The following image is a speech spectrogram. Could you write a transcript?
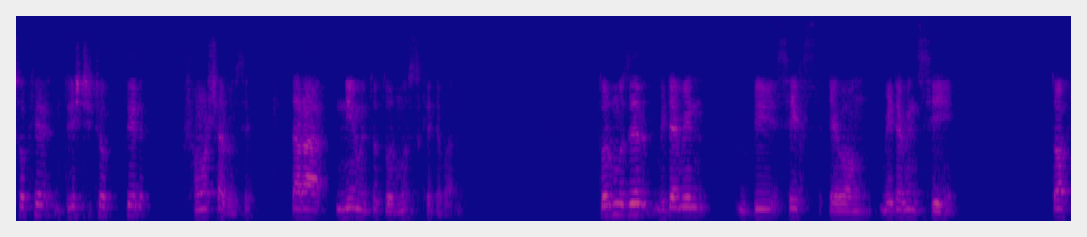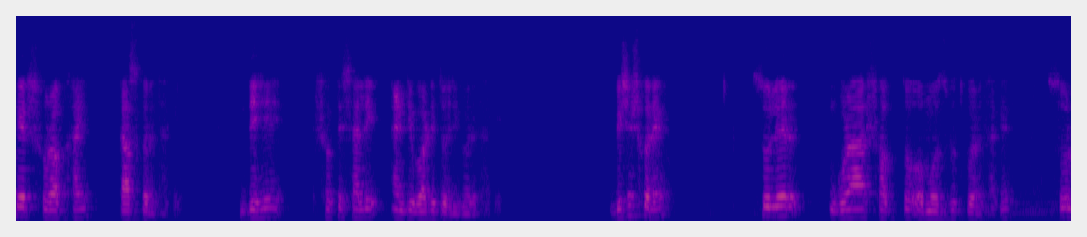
চোখের দৃষ্টিশক্তির সমস্যা রয়েছে, তারা নিয়মিত তরমুজ খেতে পারেন। তরমুজের ভিটামিন বি সিক্স এবং ভিটামিন সি ত্বকের সুরক্ষায় কাজ করে থাকে। দেহে শক্তিশালী অ্যান্টিবডি তৈরি করে থাকে। বিশেষ করে চুলের গোড়া শক্ত ও মজবুত করে থাকে, চুল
